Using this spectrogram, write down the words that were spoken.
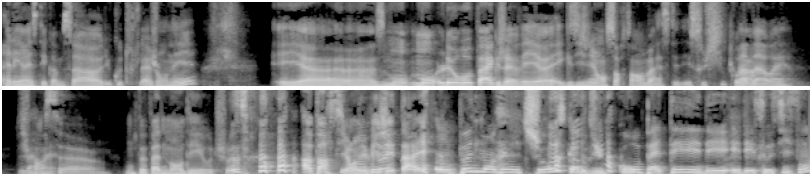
Elle est restée comme ça euh, du coup toute la journée. Et mon, mon, le repas que j'avais exigé en sortant, bah, c'était des sushis quoi. Ah bah ouais. Je bah pense euh, on peut pas demander autre chose à part si on, On est végétarien. On peut demander autre chose comme du gros pâté et des, et des saucissons.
